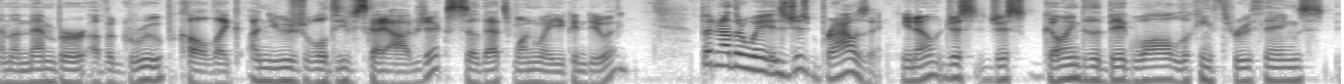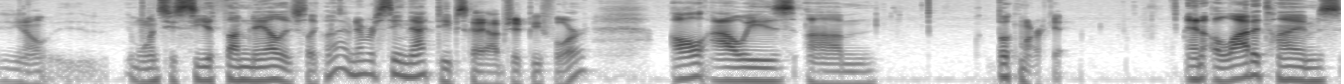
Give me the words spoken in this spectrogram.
am a member of a group called like unusual deep sky objects so that's one way you can do it But another way is just browsing, you know, just just going to the big wall, looking through things, you know, once you see a thumbnail, it's like, well, I've never seen that deep sky object before. I'll always um, bookmark it. And a lot of times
